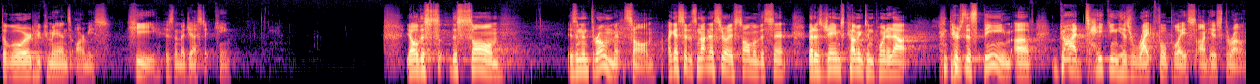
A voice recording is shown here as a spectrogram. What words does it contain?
The Lord who commands armies. He is the majestic king. Y'all, this, this psalm is an enthronement psalm. Like I said, it's not necessarily a psalm of ascent, but as James Covington pointed out, there's this theme of God taking his rightful place on his throne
